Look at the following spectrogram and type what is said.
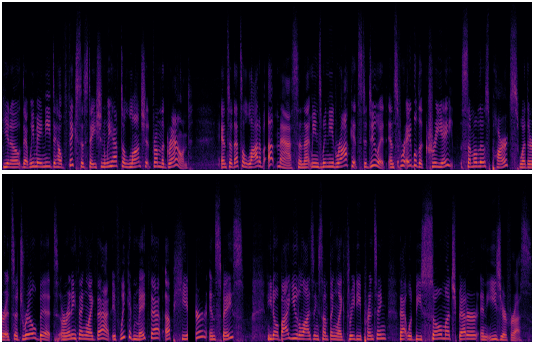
you know, that we may need to help fix the station, we have to launch it from the ground. And so that's a lot of upmass, and that means we need rockets to do it. And so we're able to create some of those parts, whether it's a drill bit or anything like that. If we could make that up here in space, you know, by utilizing something like 3D printing, that would be so much better and easier for us.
